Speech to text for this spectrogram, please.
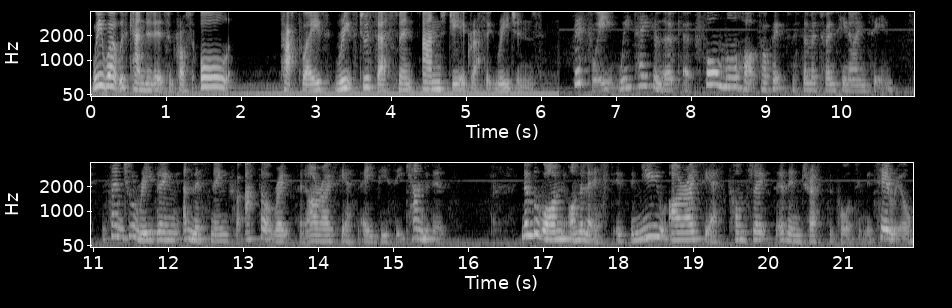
We work with candidates across all pathways, routes to assessment, and geographic regions. This week, we take a look at four more hot topics for summer 2019 essential reading and listening for AssocRICS and RICS APC candidates. Number one on the list is the new RICS Conflicts of Interest Supporting Material.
